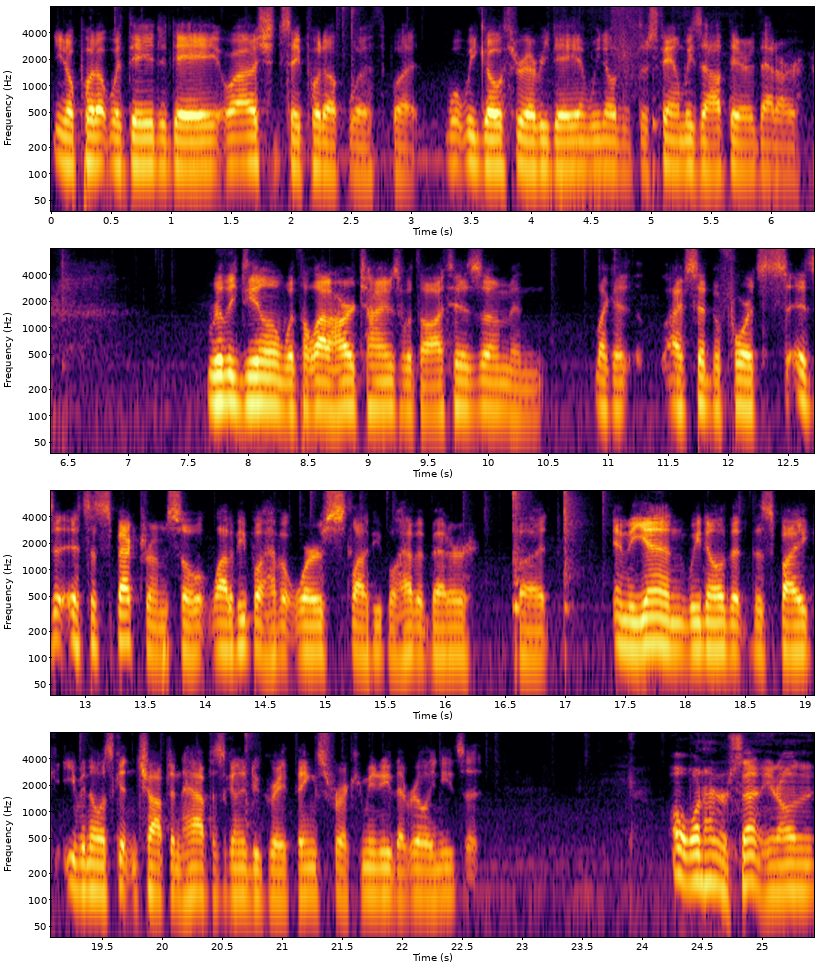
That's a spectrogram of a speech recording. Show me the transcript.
you know, put up with day to day, or I should say put up with, but what we go through every day and we know that there's families out there that are really dealing with a lot of hard times with autism and like I, I've said before it's it's it's a spectrum so a lot of people have it worse a lot of people have it better but in the end, we know that this bike, even though it's getting chopped in half, is going to do great things for a community that really needs it. Oh, 100%. You know,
